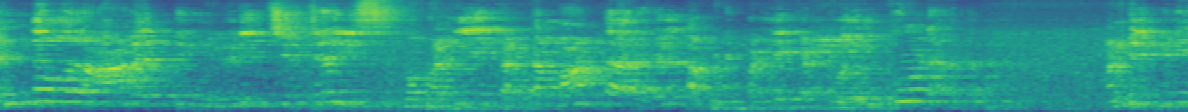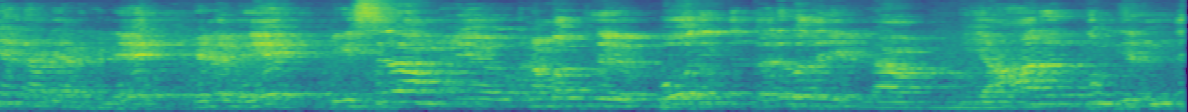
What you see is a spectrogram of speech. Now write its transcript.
எந்த ஒரு ஆணத்தையும் இடிச்சிட்டு பள்ளியை கட்ட மாட்டார்கள் அப்படி பள்ளி கட்டுவதும் கூடாது. அன்பிற்குரிய எனவே இஸ்லாம் நமக்கு போதித்து தருவதை எல்லாம் யாருக்கும் எந்த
